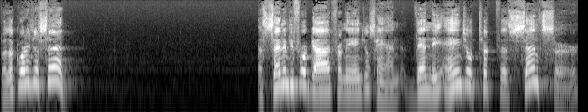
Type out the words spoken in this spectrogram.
But look what I just said ascended before God from the angel's hand. Then the angel took the censer,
